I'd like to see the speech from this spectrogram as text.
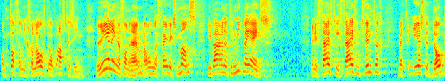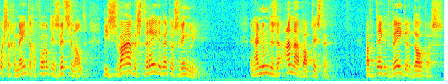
om toch van die geloofdoop af te zien. Leerlingen van hem, waaronder Felix Mans, die waren het er niet mee eens. En in 1525 werd de eerste doperse gemeente gevormd in Zwitserland, die zwaar bestreden werd door Zwingli. En hij noemde ze Anabaptisten, wat betekent wederdopers.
